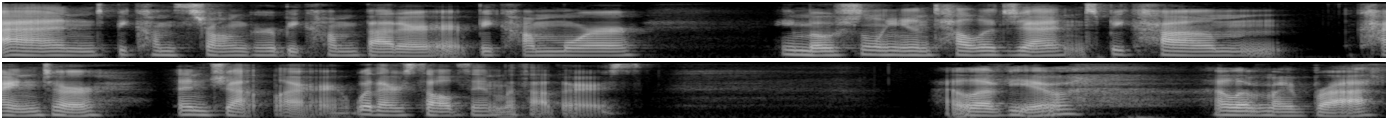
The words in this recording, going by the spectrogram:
and become stronger, become better, become more emotionally intelligent, become kinder and gentler with ourselves and with others. I love you. I love my breath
